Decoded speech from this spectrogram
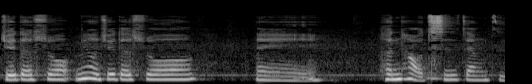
觉得说没有觉得说，嗯，很好吃这样子。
